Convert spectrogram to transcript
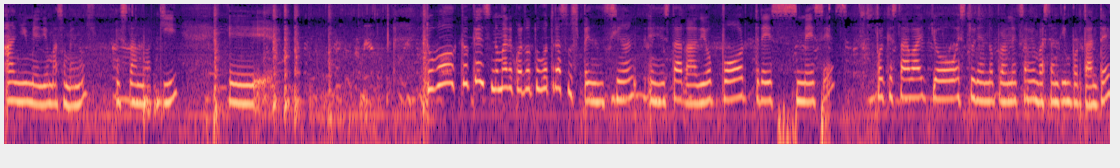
año y medio más o menos estando aquí. Eh, tuvo, creo que si no me recuerdo, tuvo otra suspensión en esta radio por tres meses, porque estaba yo estudiando para un examen bastante importante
